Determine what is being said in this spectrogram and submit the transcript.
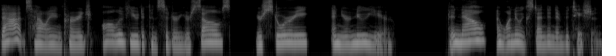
That's how I encourage all of you to consider yourselves, your story, and your new year. And now I want to extend an invitation.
